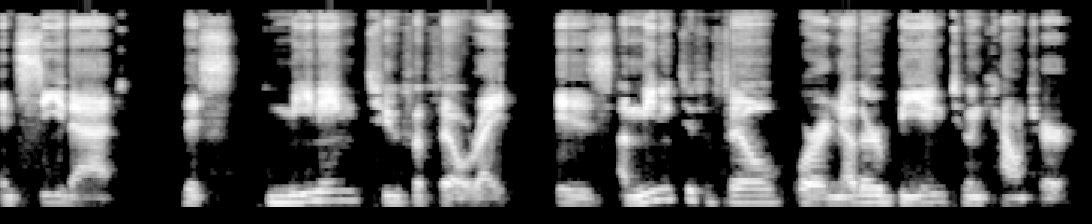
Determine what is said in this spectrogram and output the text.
and see that this meaning to fulfill, right, is a meaning to fulfill or another being to encounter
